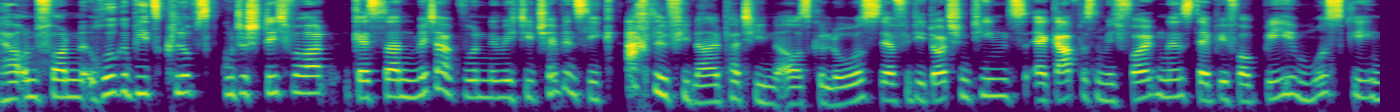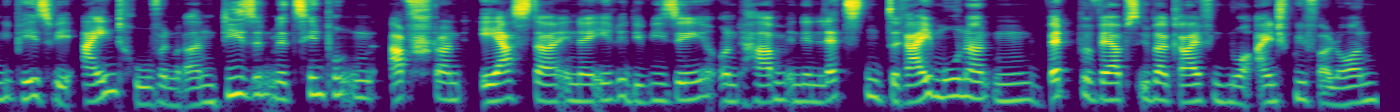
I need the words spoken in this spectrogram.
Ja, und von Ruhrgebietsclubs, gutes Stichwort. Gestern Mittag wurden nämlich die Champions League Achtelfinalpartien ausgelost. Ja, für die deutschen Teams ergab das nämlich folgendes. Der BVB muss gegen die PSW Eindhoven ran. Die sind mit zehn Punkten Abstand Erster in der Eredivisie und haben in den letzten drei Monaten wettbewerbsübergreifend nur ein Spiel verloren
